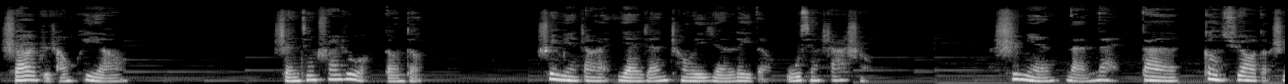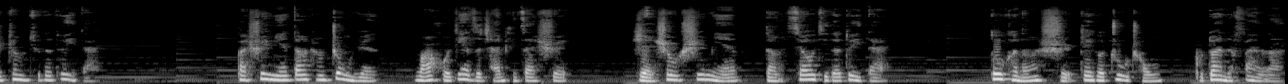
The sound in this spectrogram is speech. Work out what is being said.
十二指肠溃疡、神经衰弱等等。睡眠障碍俨然成为人类的无形杀手。失眠难耐，但更需要的是正确的对待。把睡眠当成重任，玩会电子产品再睡，忍受失眠等消极的对待，都可能使这个蛀虫不断的泛滥。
